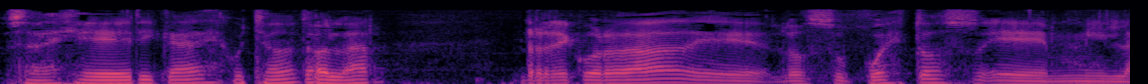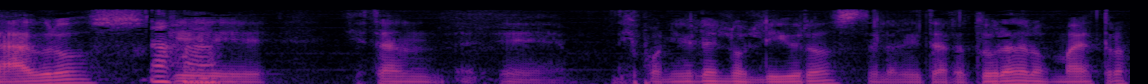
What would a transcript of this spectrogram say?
Tú sabes que, Erika, escuchándote hablar, recordaba de los supuestos eh, milagros que, están eh, disponibles en los libros de la literatura de los maestros,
